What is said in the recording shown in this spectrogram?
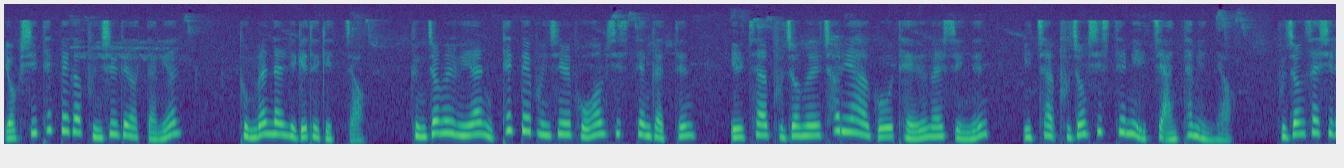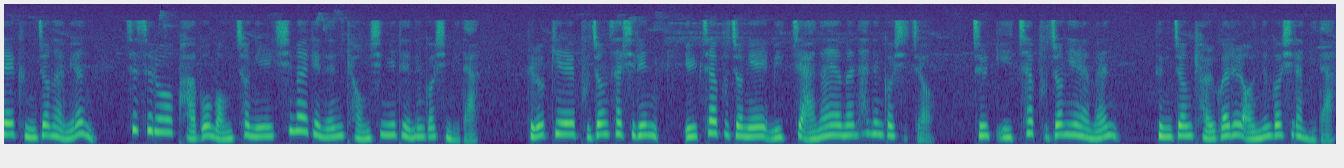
역시 택배가 분실되었다면 돈만 날리게 되겠죠. 긍정을 위한 택배 분실 보험 시스템 같은 1차 부정을 처리하고 대응할 수 있는 2차 부정 시스템이 있지 않다면요. 부정 사실에 긍정하면 스스로 바보 멍청이 심하게는 병신이 되는 것입니다. 그렇기에 부정 사실인 1차 부정에 믿지 않아야만 하는 것이죠. 즉 2차 부정해야만 긍정 결과를 얻는 것이랍니다.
